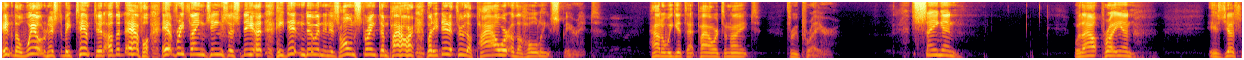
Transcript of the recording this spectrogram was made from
into the wilderness to be tempted of the devil. Everything Jesus did, he didn't do it in his own strength and power, but he did it through the power of the Holy Spirit. How do we get that power tonight? Through prayer. Singing without praying is just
